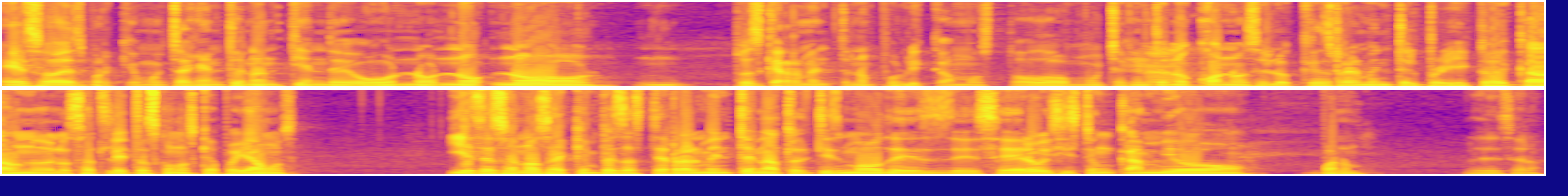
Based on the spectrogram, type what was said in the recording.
Eso es porque mucha gente no entiende o no, no, no, pues que realmente no publicamos todo. Mucha gente No. no. conoce lo que es realmente el proyecto de cada uno de los atletas con los que apoyamos. Y es eso, ¿no? O sea, que empezaste realmente en atletismo desde cero, hiciste un cambio, bueno, desde cero.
